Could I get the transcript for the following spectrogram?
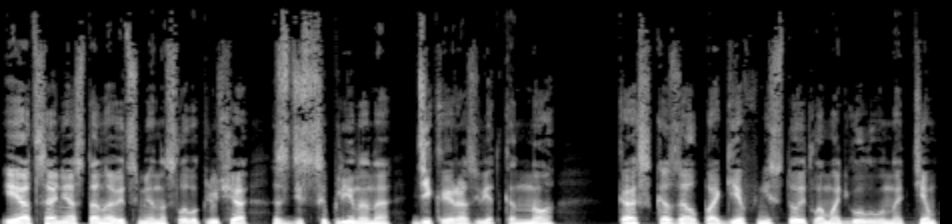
И отца не остановит смена слова ключа с дисциплина на дикая разведка. Но, как сказал Пагев, не стоит ломать голову над тем,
